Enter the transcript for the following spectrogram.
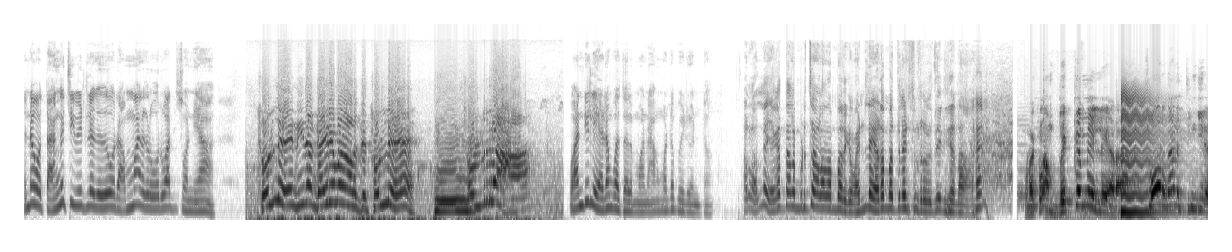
என்ன ஒரு தங்கச்சி வீட்டில் இருக்குது ஒரு அம்மா இருக்கிற ஒரு வார்த்தை சொன்னியா? சொல்லு நீதான் தைரியமான ஆளத்தை சொல்லு. சொல்றா. வண்டியில் இடம் பார்த்தலம்மா நாங்கள் மட்டும் போயிட்டு வந்துட்டோம். ஆனா நல்லா எகத்தால முடிச்ச ஆளா தான் இருக்கு வண்டியில இடம் பத்தலன்னு சொல்றது நீனா உனக்கெல்லாம் வெக்கமே இல்லையாடா? சோறு தானே திங்கிற.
